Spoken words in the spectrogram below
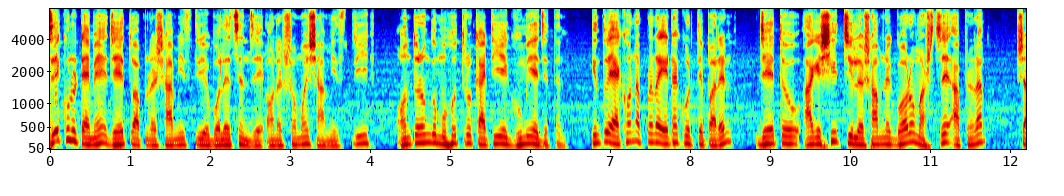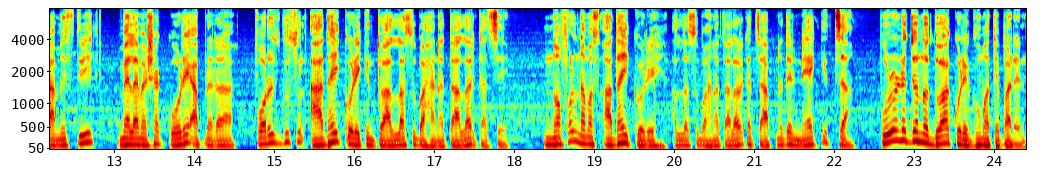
যে কোনো টাইমে যেহেতু আপনারা স্বামী, স্ত্রীও বলেছেন যে অনেক সময় স্বামী, স্ত্রী অন্তরঙ্গ মুহূর্ত কাটিয়ে ঘুমিয়ে যেতেন। কিন্তু এখন আপনারা এটা করতে পারেন, যেহেতু আগে শীত ছিল, সামনে গরম আসছে, আপনারা স্বামী, স্ত্রী মেলামেশা করে আপনারা ফরজ গুসুল আদায় করে কিন্তু আল্লাহ সুবাহানা তালার কাছে নফল নামাজ আদায় করে আল্লাহ সুবাহানা তালার কাছে আপনাদের ন্যাক ইচ্ছা পূরণের জন্য দোয়া করে ঘুমাতে পারেন।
